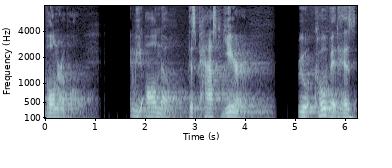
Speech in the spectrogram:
vulnerable. And we all know this past year, through COVID, has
